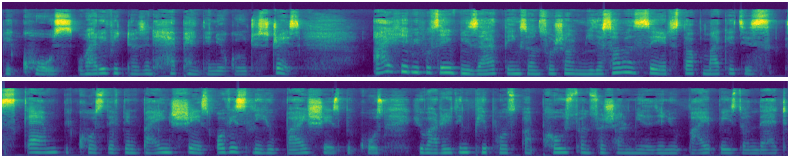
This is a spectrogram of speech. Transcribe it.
because what if it doesn't happen? Then you're going to stress. I hear people saying bizarre things on social media. Someone said stock market is scam because they've been buying shares. Obviously, you buy shares because you are reading people's uh, posts on social media. Then you buy based on that.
